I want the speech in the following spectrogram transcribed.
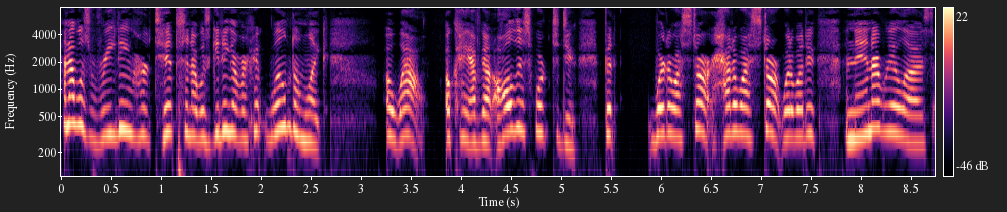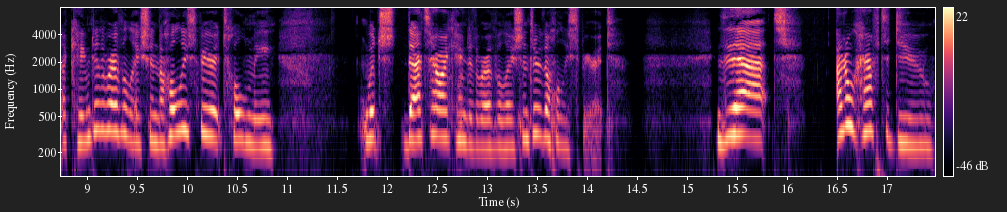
And I was reading her tips and I was getting overwhelmed. I'm like, oh, wow. Okay, I've got all this work to do. But where do I start? How do I start? What do I do? And then I realized I came to the revelation. The Holy Spirit told me, which that's how I came to the revelation through the Holy Spirit, that I don't have to do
